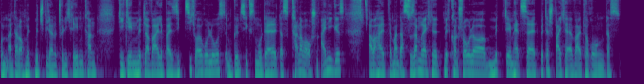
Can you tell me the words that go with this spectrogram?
und man dann auch mit Mitspielern natürlich reden kann. Die gehen mittlerweile bei 70 Euro los im günstigsten Modell. Das kann aber auch schon einiges. Aber halt, wenn man das zusammenrechnet mit Controller, mit dem Headset, mit der Speichererweiterung, das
